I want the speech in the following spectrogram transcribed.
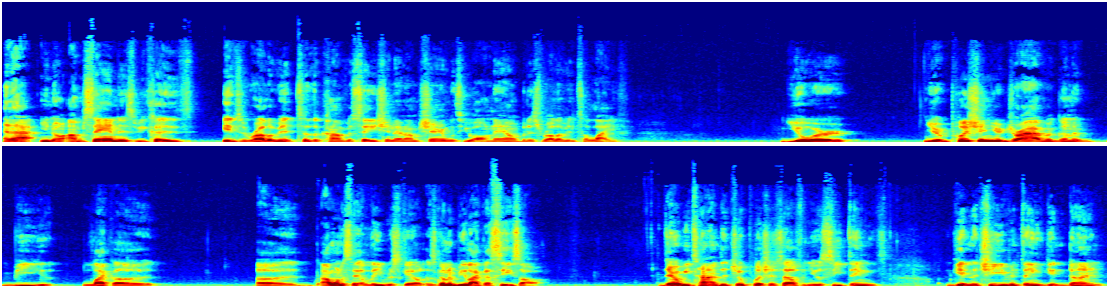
And I, you know, I'm saying this because it's relevant to the conversation that I'm sharing with you all now, but it's relevant to life. Your your push and your drive are gonna be like a uh, I want to say a Libra scale. It's going to be like a seesaw. There'll be times that you'll push yourself and you'll see things getting achieved and things getting done.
